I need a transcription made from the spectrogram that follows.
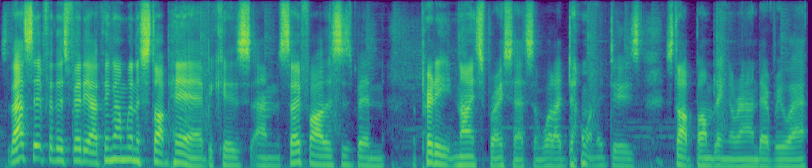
so that's it for this video. I think I'm going to stop here because um, so far this has been a pretty nice process. And what I don't want to do is start bumbling around everywhere.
